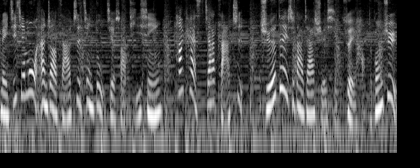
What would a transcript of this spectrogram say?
每集节目按照杂志进度介绍题型，Podcast 加杂志，绝对是大家学习最好的工具。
